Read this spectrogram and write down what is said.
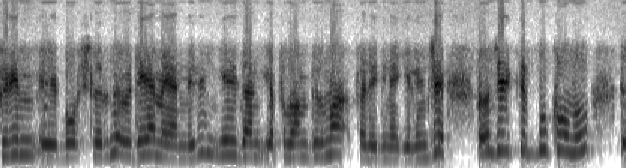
prim e, borçlarını ödeyemeyenlerin yeniden yapılandırma talebine gelince öncelikle bu konu e,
